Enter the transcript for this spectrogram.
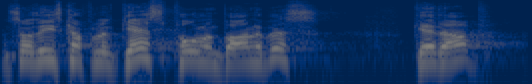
And so these couple of guests, Paul and Barnabas, get up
